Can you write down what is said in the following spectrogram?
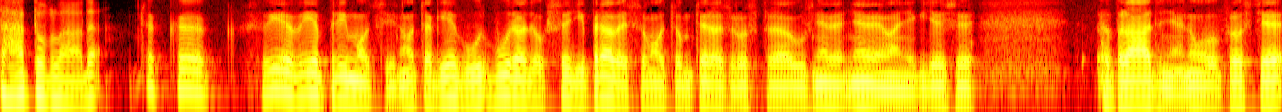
táto vláda? Tak e, je, je pri moci. No tak je v, úradoch sedí, práve som o tom teraz rozprával, už neviem, neviem ani kde, že vládne. No proste e,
